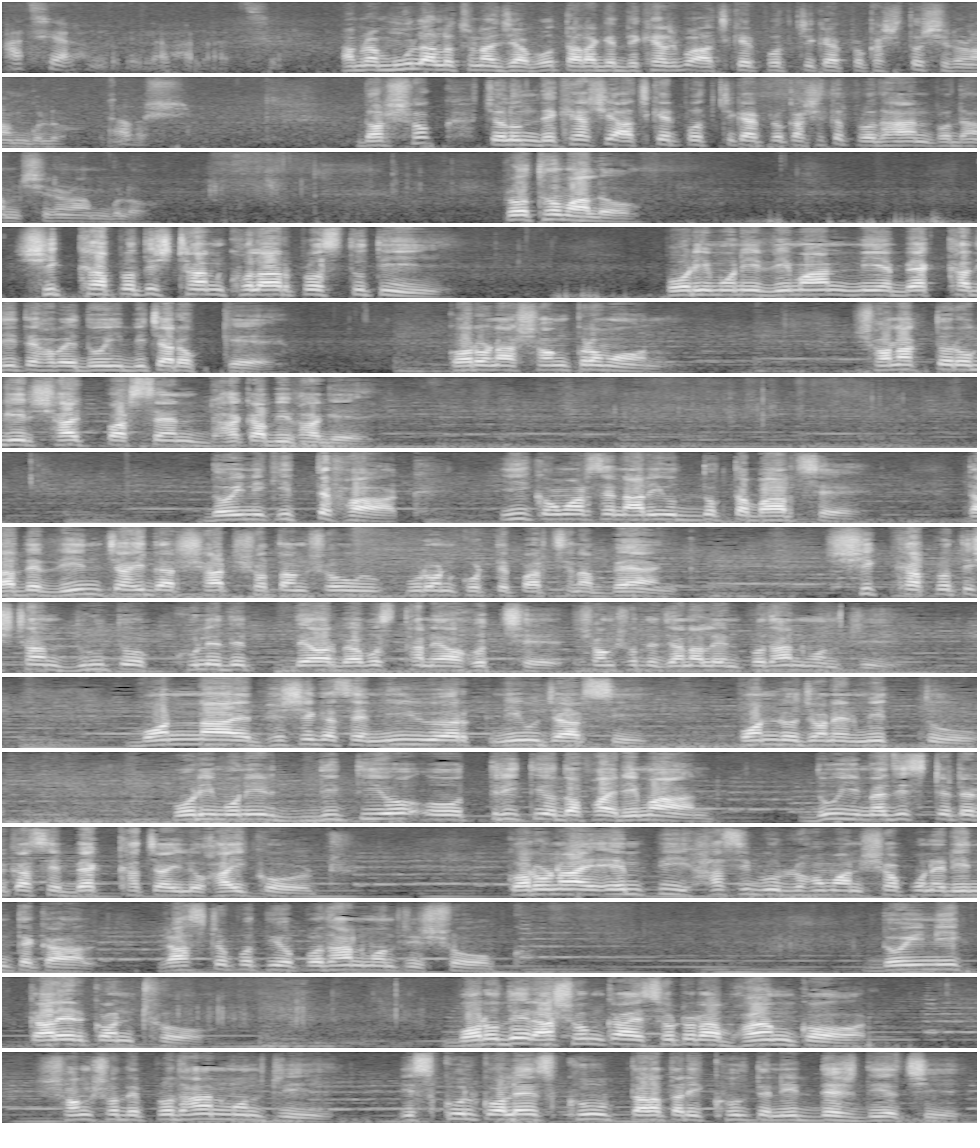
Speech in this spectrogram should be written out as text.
আছি আলহামদুলিল্লাহ ভালো আছি। আমরা মূল আলোচনা যাব তার আগে দেখে আসব আজকের পত্রিকায় প্রকাশিত শিরোনামগুলো। অবশ্যই। দর্শক, চলুন দেখে আসি আজকের পত্রিকায় প্রকাশিত প্রধান প্রধান শিরোনামগুলো। প্রথম আলো। শিক্ষা প্রতিষ্ঠান খোলার প্রস্তুতি। পরিমণির রিমান্ড নিয়ে ব্যাখ্যা দিতে হবে দুই বিচারককে। করোনা সংক্রমণ। শনাক্ত রোগীর ষাট পার্সেন্ট ঢাকা বিভাগে। দৈনিক ইত্তেফাক। ই কমার্সে নারী উদ্যোক্তা বাড়ছে। তাদের ঋণ চাহিদার ষাট শতাংশ পূরণ করতে পারছে না ব্যাংক। শিক্ষা প্রতিষ্ঠান দ্রুত খুলে দেওয়ার ব্যবস্থা নেওয়া হচ্ছে, সংসদে জানালেন প্রধানমন্ত্রী। বন্যায় ভেসে গেছে নিউ ইয়র্ক, নিউ জার্সি, পনেরো জনের মৃত্যু। পরিমণির দ্বিতীয় ও তৃতীয় দফায় রিমান্ড, দুই ম্যাজিস্ট্রেটের কাছে ব্যাখ্যা চাইল হাইকোর্ট। করোনায় এমপি হাসিবুর রহমান স্বপনের ইন্তেকাল, রাষ্ট্রপতি ও প্রধানমন্ত্রীর শোক। দৈনিক কালের কণ্ঠ। বড়দের আশঙ্কায় ছোটরা ভয়ঙ্কর। সংসদে প্রধানমন্ত্রী, স্কুল, কলেজ খুব তাড়াতাড়ি খুলতে নির্দেশ দিয়েছি।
